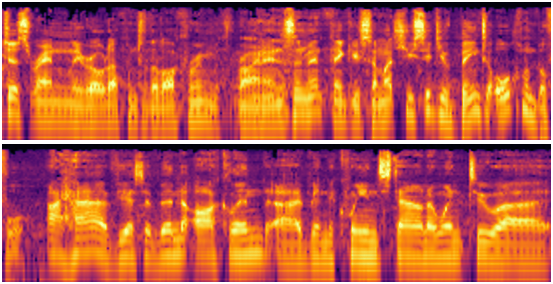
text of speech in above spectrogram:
Just randomly rolled up into the locker room with Ryan Anderson. Man, thank you so much. You said you've been to Auckland before. I have, yes. I've been to Auckland. Uh, I've been to Queenstown. I went to uh,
